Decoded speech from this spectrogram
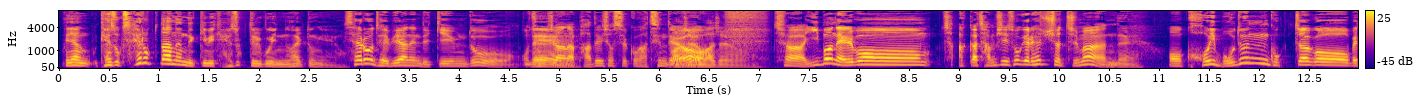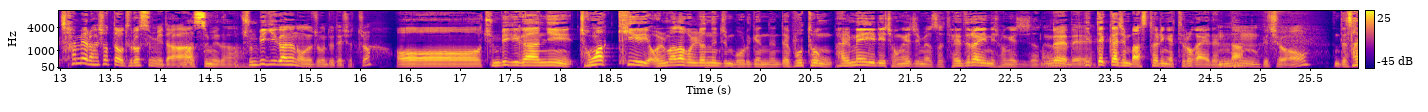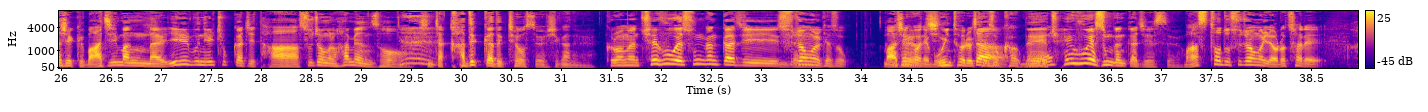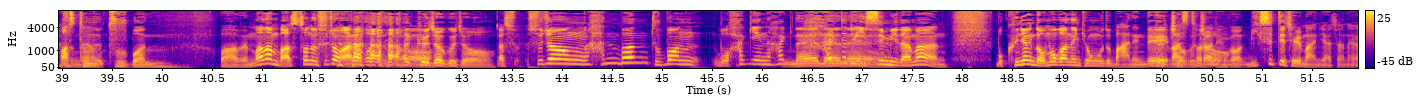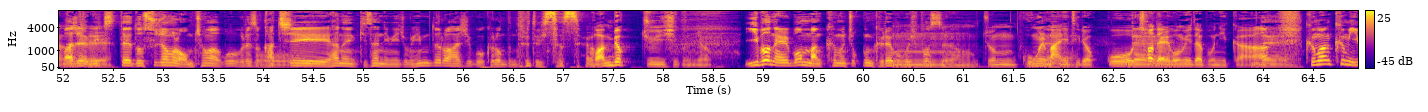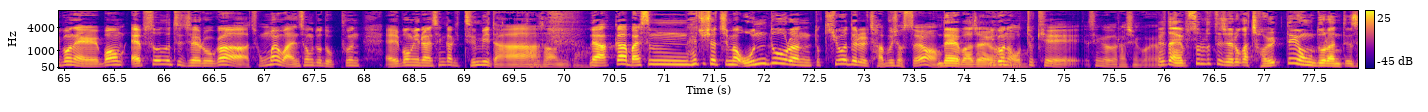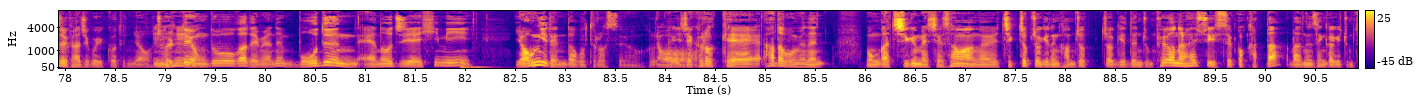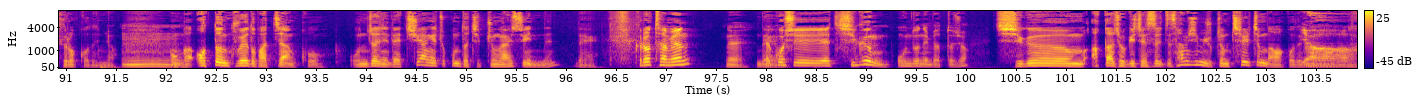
그냥 계속 새롭다는 느낌이 계속 들고 있는 활동이에요. 새로 데뷔하는 느낌도 어, 적지 네. 않아 받으셨을 것 같은데요. 맞아요, 맞아요. 자, 이번 앨범 자, 아까 잠시 소개를 해주셨지만 네. 어, 거의 모든 곡 작업에 참여를 하셨다고 들었습니다. 맞습니다. 준비 기간은 어느 정도 되셨죠? 어, 준비 기간이 정확히 얼마나 걸렸는지는 모르겠는데 보통 발매일이 정해지면서 데드라인이 정해지잖아요. 네네. 이때까지 마스터링에 들어가야 된다. 음, 그쵸. 근데 사실 그 마지막 날 1분 1초까지 다 수정을 하면서 진짜 가득가득 채웠어요, 시간을. 그러면 최후의 순간까지 수정을 계속 하신 거네. 모니터를 계속하고. 네, 최후의 순간까지 했어요. 마스터도 수정을 여러 차례? 마스터는 두 번. 와, 웬만한 마스터는 수정 안 하거든요. 그죠, 그죠. 나 수, 수정 한 번, 두 번, 뭐, 하긴, 하, 네, 할 네, 때도 네. 있습니다만, 뭐, 그냥 넘어가는 경우도 많은데, 그쵸, 마스터라는 그쵸. 건, 믹스 때 제일 많이 하잖아요. 맞아요. 사실. 믹스 때도 수정을 엄청 하고 그래서 오. 같이 하는 기사님이 좀 힘들어 하시고 그런 분들도 있었어요. 완벽주의시군요. 이번 앨범만큼은 조금 그래 보고 음, 싶었어요. 좀 공을 네. 많이 들였고, 네. 첫 앨범이다 보니까. 네. 그만큼 이번 앨범, 앱솔루트 제로가 정말 완성도 높은 앨범이라는 생각이 듭니다. 감사합니다. 네, 아까 말씀해주셨지만, 온도라는 또 키워드를 잡으셨어요. 네, 맞아요. 이거는 어떻게 생각을 하신 거예요? 일단 앱솔루트 제로가 절대 용도란 뜻을 가지고 있거든요. 절대 용도가 되면은 모든 에너지의 힘이 0이 된다고 들었어요. 그- 어. 이제 그렇게 하다 보면은 뭔가 지금의 제 상황을 직접적이든 감접적이든 좀 표현을 할 수 있을 것 같다라는 생각이 좀 들었거든요. 음. 뭔가 어떤 구애도 받지 않고 온전히 내 취향에 조금 더 집중을 할 수 있는. 네. 그렇다면 네, 네. 백호 씨의 지금 온도는 몇 도죠? 지금 아까 저기 쟀을 때 36.7쯤 나왔거든요. 야,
